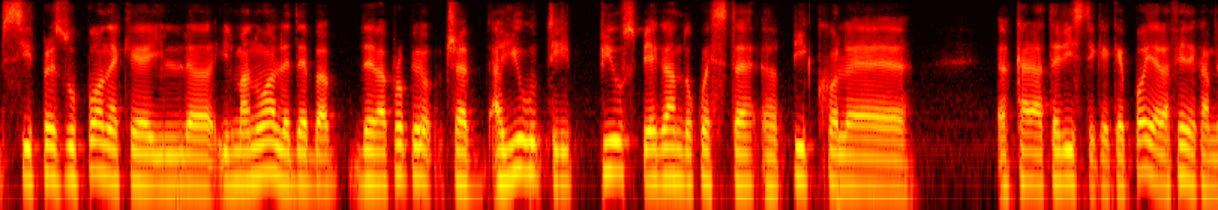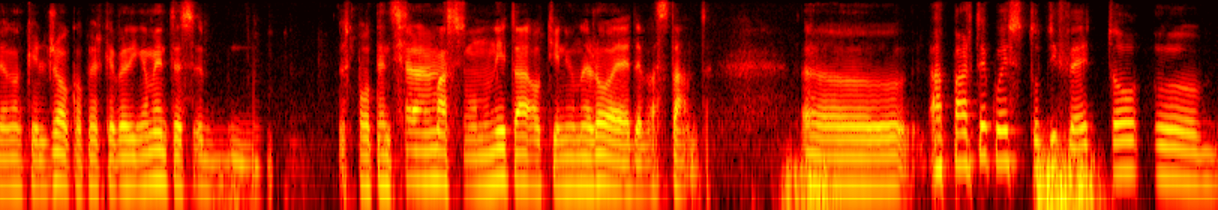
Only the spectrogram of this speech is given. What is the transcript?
si presuppone che il, il manuale debba, debba proprio, cioè, aiuti più spiegando queste uh, piccole eh, caratteristiche che poi alla fine cambiano anche il gioco perché praticamente se, potenziare al massimo un'unità ottieni un eroe devastante. Uh, a parte questo difetto, uh,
